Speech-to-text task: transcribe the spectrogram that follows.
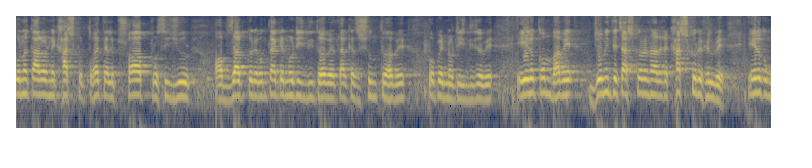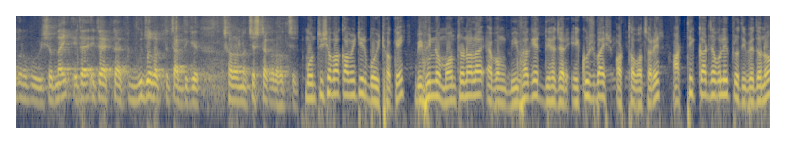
কোনো কারণে খাস করতে হয় তাহলে সব প্রসিডিউর অবজার্ভ করে এবং তাকে নোটিশ দিতে হবে তার কাছে শুনতে হবে ওপেন নোটিশ দিতে হবে। এইরকমভাবে জমিতে চাষ করে না আর এটা খাস করে ফেলবে এরকম কোনো প্রভিশন নাই। এটা এটা একটা গুজব একটা চারদিকে ছড়ানোর চেষ্টা করা হচ্ছে। মন্ত্রিসভা কমিটির বৈঠকে বিভিন্ন মন্ত্রণালয় এবং বিভাগের দুই হাজার একুশ বাইশ অর্থ বছরের আর্থিক কার্যাবলীর প্রতিবেদনও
